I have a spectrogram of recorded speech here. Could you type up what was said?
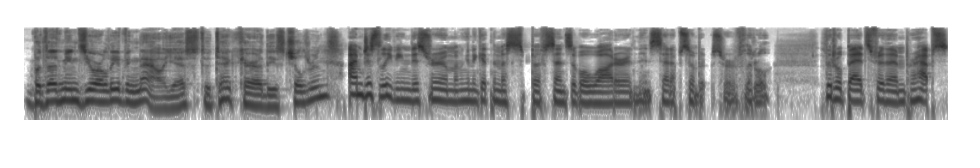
but that means you are leaving now, yes, to take care of these children? I'm just leaving this room. I'm gonna get them a sip of sensible water and then set up some sort of little little beds for them, perhaps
